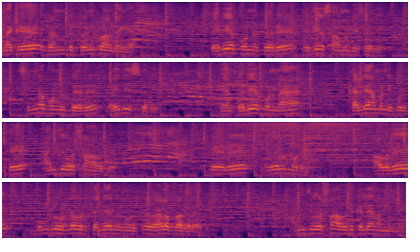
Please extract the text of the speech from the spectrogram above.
எனக்கு ரெண்டு பெண் குழந்தைங்க. பெரிய பொண்ணு பேர் விஜய சாமுண்டீஸ்வரி சின்ன பொண்ணு பேர் வைத்தீஸ்வரி. என் பெரிய பொண்ணை கல்யாணம் பண்ணி கொடுத்து அஞ்சு வருஷம் ஆகுது. பேர் வேல்முருகன். அவர் பெங்களூரில் ஒரு தனியார் நிறுவனத்தில் வேலை பார்க்குறாரு. அஞ்சு வருஷம் ஆகுது கல்யாணம் பண்ணி.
